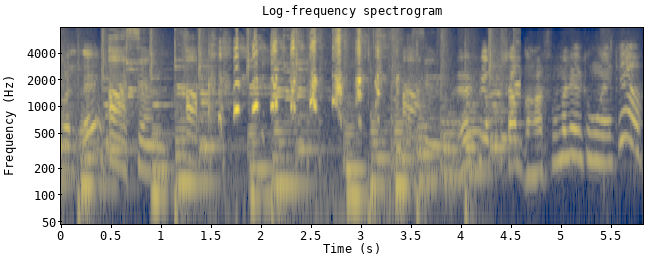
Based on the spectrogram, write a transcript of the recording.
कितने बंदे Awesome. awesome. सब घासों में लेट हुए हैं क्या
